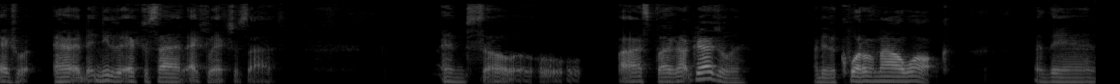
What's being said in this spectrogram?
actual, needed to exercise, actually exercise. And so I started out gradually. I did a quarter of a mile walk. And then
